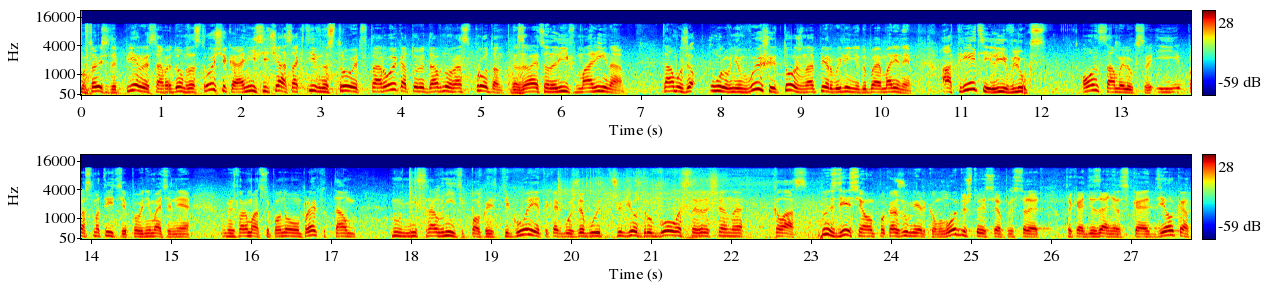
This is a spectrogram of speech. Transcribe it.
Повторюсь, это первый самый дом застройщика. Они сейчас активно строят второй, который давно распродан. Называется он Leaf Marina. Там уже уровнем выше, тоже на первой линии Дубая-Марины. А третий, Leaf Lux, он самый люксовый. И посмотрите повнимательнее информацию по новому проекту. Там ну, не сравните по категории. Это как бы уже будет жилье другого совершенно класс. Ну, здесь я вам покажу мельком лобби, что из себя представляет такая дизайнерская отделка.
